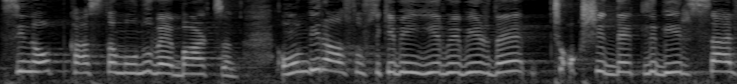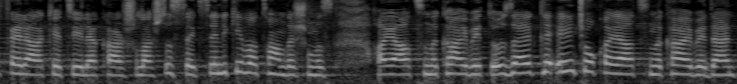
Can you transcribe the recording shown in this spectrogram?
Sinop, Kastamonu ve Bartın 11 Ağustos 2021'de çok şiddetli bir sel felaketiyle karşılaştı. 82 vatandaşımız hayatını kaybetti. Özellikle en çok hayatını kaybeden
